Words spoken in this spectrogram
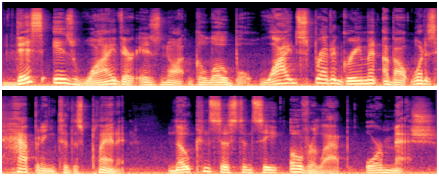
this is why there is not global, widespread agreement about what is happening to this planet. No consistency, overlap, or mesh.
